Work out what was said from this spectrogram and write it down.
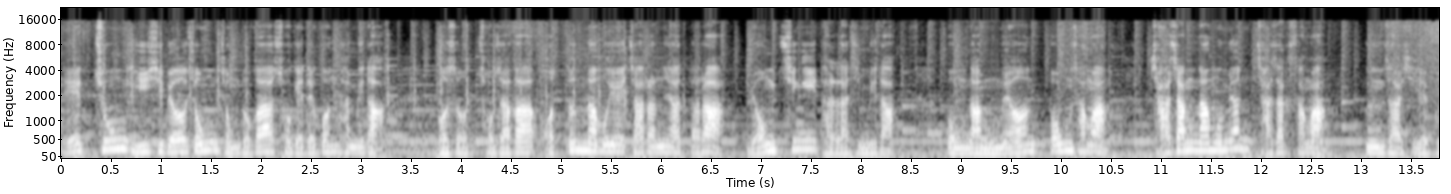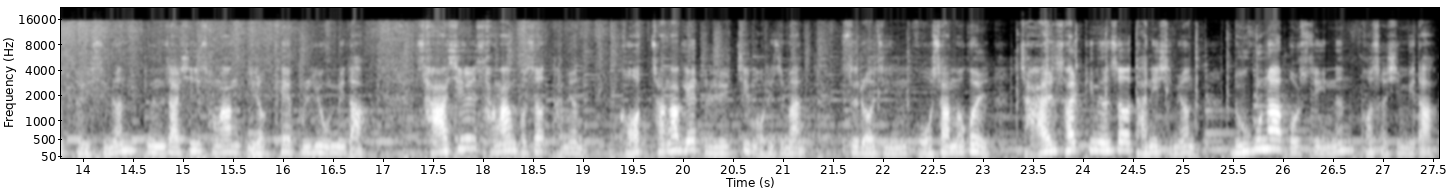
대충 20여 종 정도가 소개되곤 합니다. 버섯 초자가 어떤 나무에 자라느냐에 따라 명칭이 달라집니다. 뽕나무면 뽕상황, 자작나무면 자작상황, 은사시에 붙어 있으면 은사시 상황 이렇게 불리웁니다. 사실 상황 버섯 하면 거창하게 들릴지 모르지만 쓰러진 고사목을 잘 살피면서 다니시면 누구나 볼 수 있는 버섯입니다.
